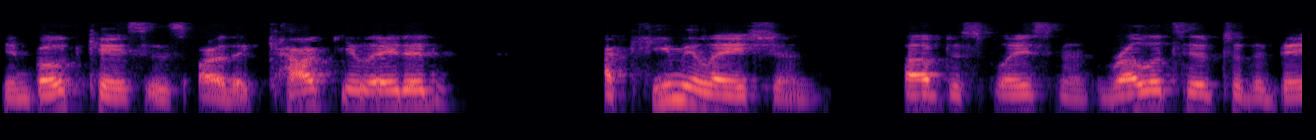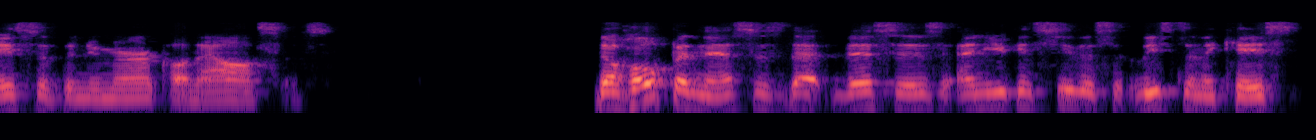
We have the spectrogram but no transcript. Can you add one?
in both cases are the calculated accumulation of displacement relative to the base of the numerical analysis. The hope in this is that this is, and you can see this at least in the case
